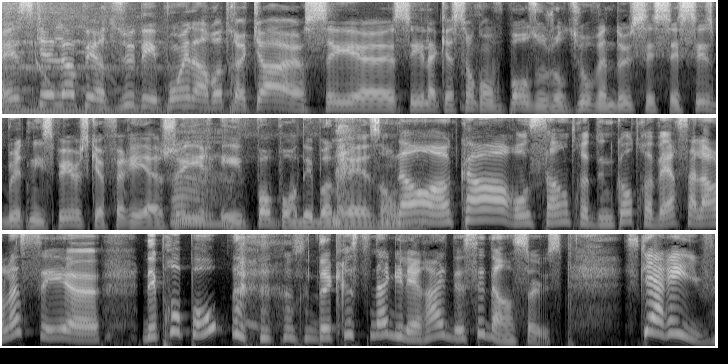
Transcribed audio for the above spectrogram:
Est-ce qu'elle a perdu des points dans votre cœur? C'est euh, c'est la question qu'on vous pose aujourd'hui au 22 6 6 6 Britney Spears qui a fait réagir et pas pour des bonnes raisons. Ah. Non, encore au centre d'une controverse. Alors là, c'est euh, des propos de Christina Aguilera et de ses danseuses. Ce qui arrive,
